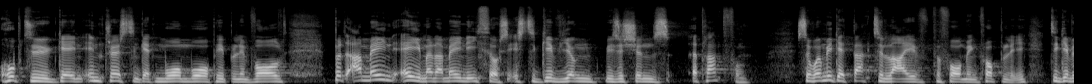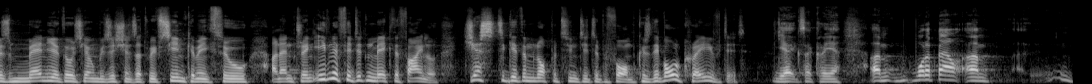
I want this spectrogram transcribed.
hope to gain interest and get more and more people involved. But our main aim and our main ethos is to give young musicians a platform. So when we get back to live performing properly, to give as many of those young musicians that we've seen coming through and entering, even if they didn't make the final, just to give them an opportunity to perform, because they've all craved it. Yeah, exactly, yeah. Um, what about um,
